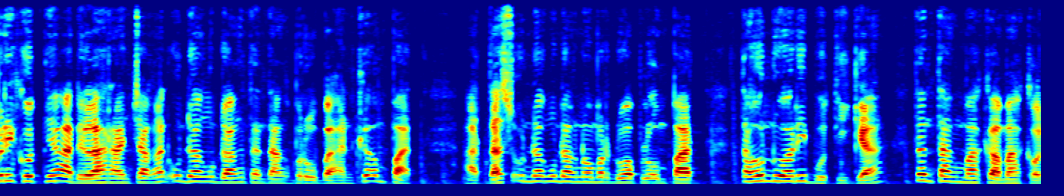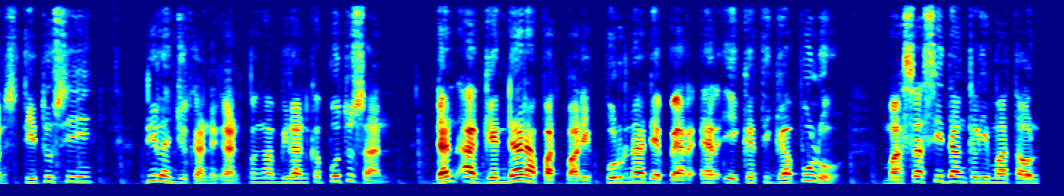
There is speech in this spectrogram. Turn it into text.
Berikutnya adalah rancangan undang-undang tentang perubahan keempat atas Undang-Undang Nomor 24 Tahun 2003 tentang Mahkamah Konstitusi dilanjutkan dengan pengambilan keputusan dan agenda rapat paripurna DPR RI ke-30 masa sidang kelima tahun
